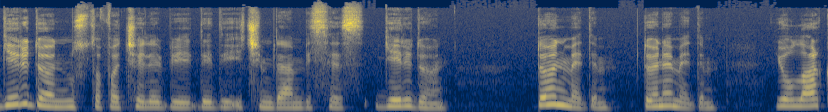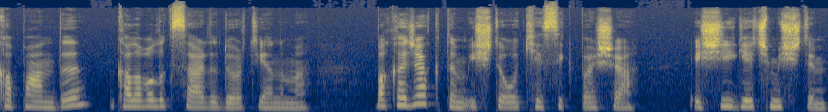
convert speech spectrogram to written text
Geri dön Mustafa Çelebi dedi içimden bir ses. Geri dön. Dönmedim, dönemedim. Yollar kapandı, kalabalık sardı dört yanımı. Bakacaktım işte o kesik başa. Eşiği geçmiştim.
